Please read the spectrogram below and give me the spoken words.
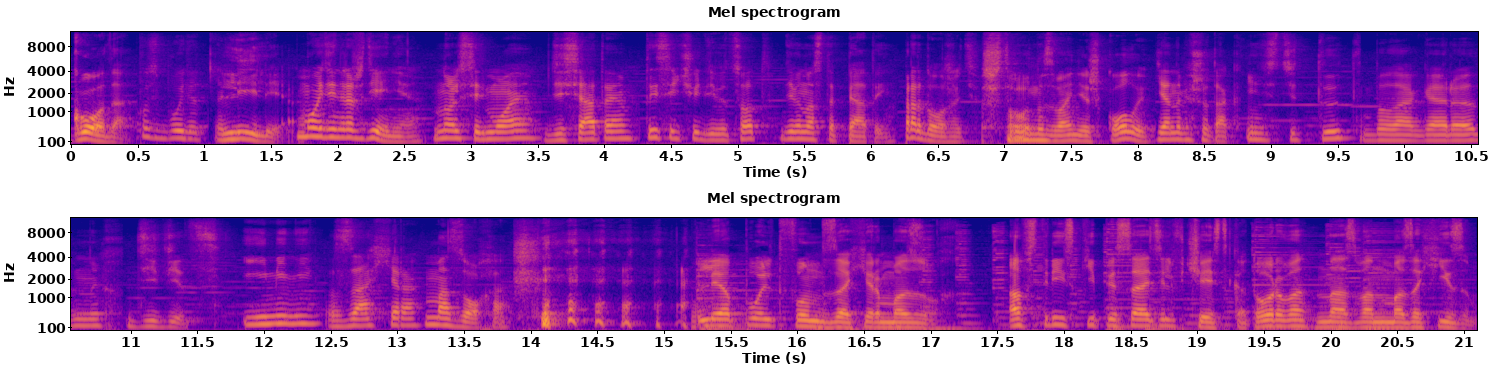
года. Пусть будет Лилия. Мой день рождения 07 10 1995. Продолжить. Что название школы? Я напишу так. Институт благородных девиц имени Захера Мазоха. Леопольд фон Захер Мазох австрийский писатель, в честь которого назван мазохизм.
